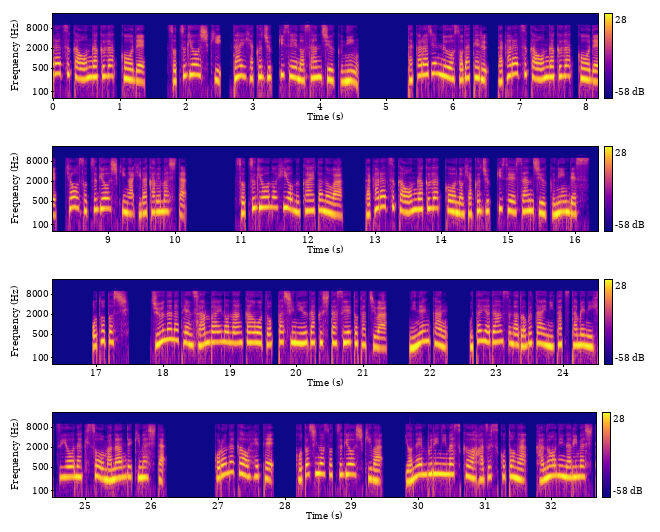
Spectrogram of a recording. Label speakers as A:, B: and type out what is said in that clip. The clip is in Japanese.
A: 宝塚音楽学校で、卒業式第110期生の39人。宝ジェンヌを育てる宝塚音楽学校で今日卒業式が開かれました。卒業の日を迎えたのは、宝塚音楽学校の110期生39人です。おととし、17.3倍の難関を突破し入学した生徒たちは、2年間、歌やダンスなど舞台に立つために必要な基礎を学んできました。コロナ禍を経て、今年の卒業式は、4年ぶりにマスクを外すことが可能になりました。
